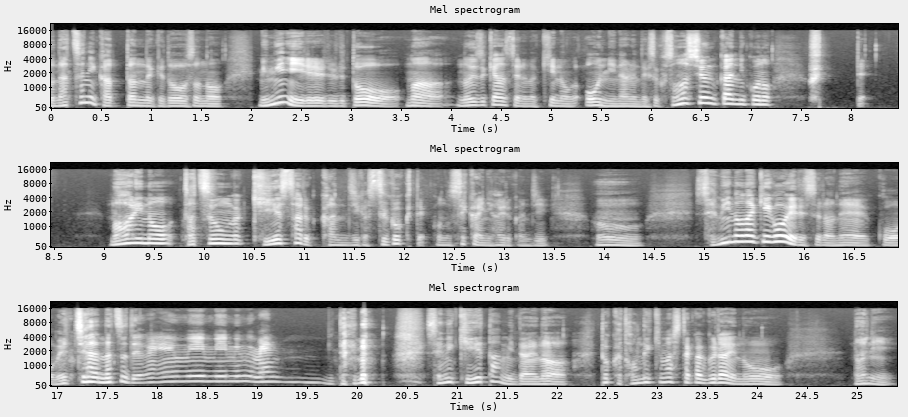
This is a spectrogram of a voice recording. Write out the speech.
う、夏に買ったんだけど、その、耳に入れると、まあ、ノイズキャンセルの機能がオンになるんですけど、その瞬間にこの、ふって、周りの雑音が消え去る感じがすごくて、この世界に入る感じ。うん。セミの鳴き声ですらね、こう、めっちゃ夏で、ウィンウィンウィンウィンウィンみたいな、セミ消えたみたいな、どっか飛んできましたかぐらいの、何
